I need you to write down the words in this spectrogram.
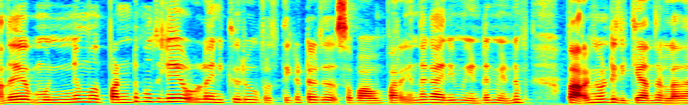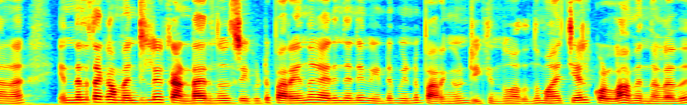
അത് മുന്നേ പണ്ട് മുതലേ ഉള്ള എനിക്കൊരു വൃത്തികെട്ട ഒരു സ്വഭാവം. പറയുന്ന കാര്യം വീണ്ടും വീണ്ടും പറഞ്ഞുകൊണ്ടിരിക്കുക എന്നുള്ളതാണ്. ഇന്നലത്തെ കമന്റിൽ കണ്ടായിരുന്നു ശ്രീകുട്ടി പറയുന്ന കാര്യം തന്നെ വീണ്ടും വീണ്ടും പറഞ്ഞുകൊണ്ടിരിക്കുന്നു. അതൊന്ന് മാറ്റിയാൽ കൊള്ളാമെന്നുള്ളത്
